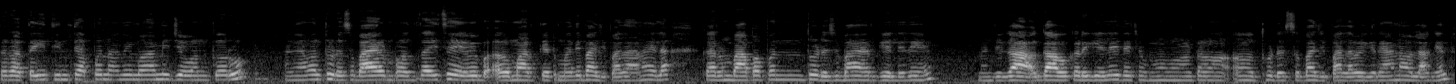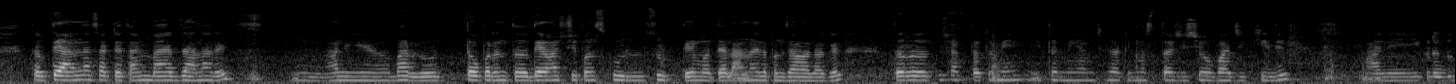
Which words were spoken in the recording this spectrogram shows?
तर आता इथून त्या पण आणि मग आम्ही जेवण करू. आणि आम्हाला थोडंसं बाहेर पण जायचं आहे मार्केटमध्ये भाजीपाला आणायला. कारण बाबा पण थोडेसे बाहेर गेलेले आहे. म्हणजे गा गावाकडे गेले त्याच्यामुळं आता थोडंसं भाजीपाला वगैरे आणावं लागेल. तर ते आणण्यासाठी आता आम्ही बाहेर जाणार आहे. आणि भार्गव तोपर्यंत देवांशी पण स्कूल सुटते मग त्याला आणायला पण जावं लागेल. तर शकता तुम्ही. इथं मी आमच्यासाठी मस्त अशी शेवभाजी केली. आणि इकडं दूध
